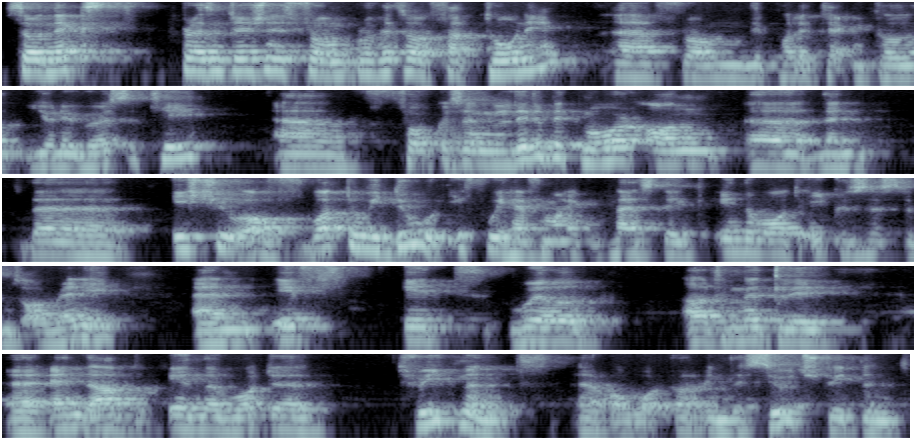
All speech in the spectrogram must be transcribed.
So next presentation is from Professor Fatone uh, from the Polytechnical University, uh, focusing a little bit more on uh, than the issue of what do we do if we have microplastic in the water ecosystems already, and if it will ultimately uh, end up in the water treatment uh, or, or, in the sewage treatment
